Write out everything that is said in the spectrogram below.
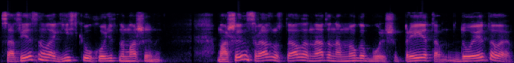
Соответственно, логистика уходит на машины машин сразу стало надо намного больше. При этом до этого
